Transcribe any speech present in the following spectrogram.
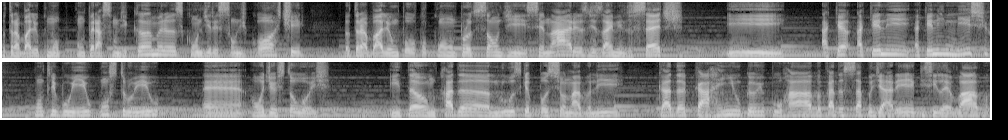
eu trabalho com, operação de câmeras, com direção de corte. Eu trabalho um pouco com produção de cenários, design do set. E aquele, aquele início contribuiu, construiu é, onde eu estou hoje. Então, cada luz que eu posicionava ali, cada carrinho que eu empurrava, cada saco de areia que se levava,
